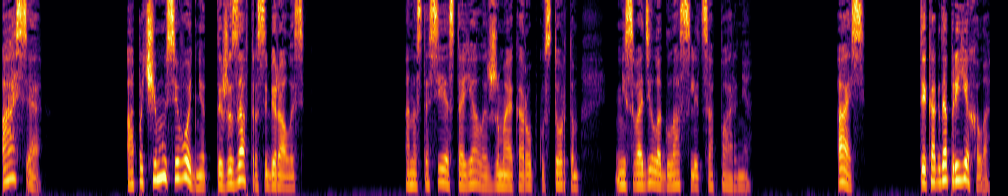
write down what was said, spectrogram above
Ася... А почему сегодня? Ты же завтра собиралась?» Анастасия стояла, сжимая коробку с тортом, не сводила глаз с лица парня. «Ась, ты когда приехала?»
